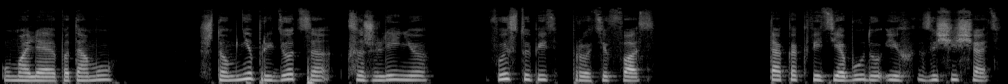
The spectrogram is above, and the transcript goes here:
Умоляю потому, что мне придется, к сожалению, выступить против вас так как ведь я буду их защищать.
